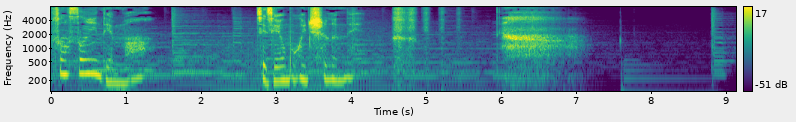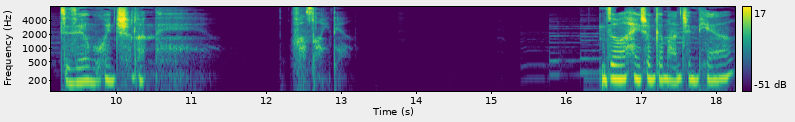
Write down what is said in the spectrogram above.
放松一点吗？姐姐又不会吃了你 姐姐又不会吃了你放松一点。你这么害羞干嘛今天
